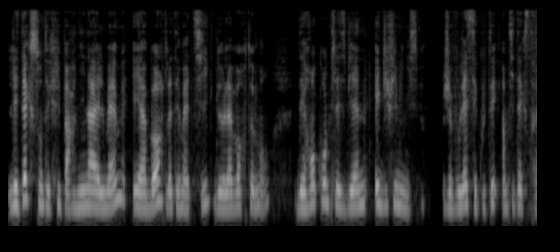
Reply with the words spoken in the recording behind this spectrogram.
Les textes sont écrits par Nina elle-même et abordent la thématique de l'avortement, des rencontres lesbiennes et du féminisme. Je vous laisse écouter un petit extrait.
